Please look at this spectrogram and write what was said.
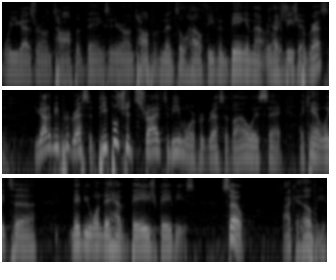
where you guys are on top of things and you're on top of mental health even being in that relationship. Gotta be progressive. You got to be progressive. People should strive to be more progressive. I always say. I can't wait to maybe one day have beige babies. So, I can help you.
